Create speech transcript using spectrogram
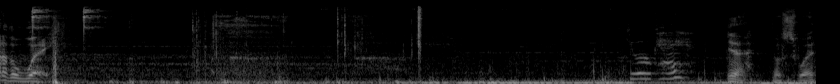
Out of the way. You okay? Yeah, no sweat.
